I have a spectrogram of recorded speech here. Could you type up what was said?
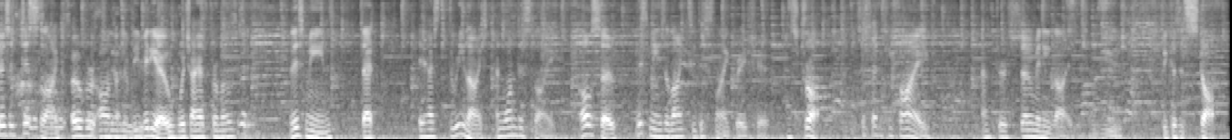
there's a dislike over on the video which I have promoted. This means that it has 3 likes and 1 dislike. Also, this means the like to dislike ratio has dropped to 75 after so many likes and views because it stopped.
